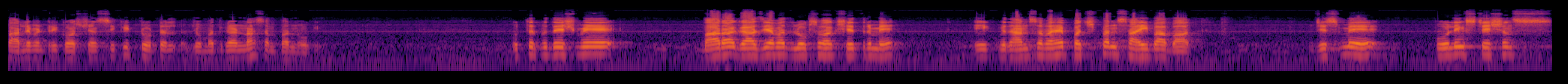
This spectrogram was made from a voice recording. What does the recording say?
पार्लियामेंट्री कॉन्स्टिट्यूंसी की टोटल जो मतगणना संपन्न होगी। उत्तर प्रदेश में 12 गाजियाबाद लोकसभा क्षेत्र में एक विधानसभा है पचपन साहिबाबाद, जिसमें पोलिंग स्टेशंस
